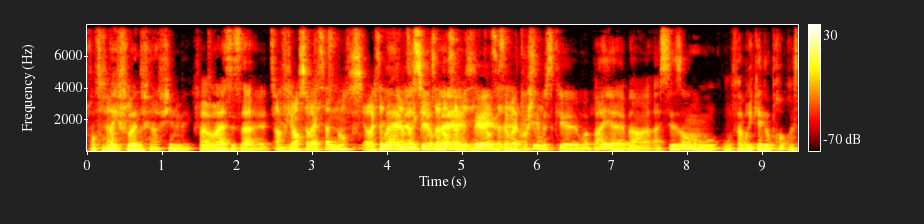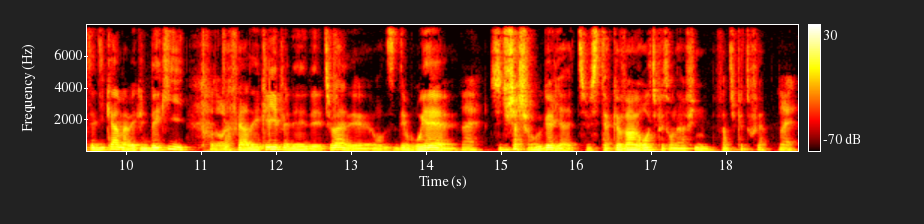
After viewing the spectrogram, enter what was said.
prends ton iPhone, fais un film. Enfin voilà, c'est ça. euh, Influence Orelsan, non Orelsan, il Ouais, fait un bien truc sûr. comme ça dans sa ouais, musique, dans ouais, sa ça m'a touché parce que moi, pareil, euh, ben, à 16 ans, on, on fabriquait nos propres Steadicam avec une béquille Trop drôle. pour faire des clips et des, des tu vois, des- on se débrouillait. Ouais. Si tu cherches sur Google, il y a, tu, si t'as que 20 euros, tu peux tourner un film. Enfin, tu peux tout faire. Ouais.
